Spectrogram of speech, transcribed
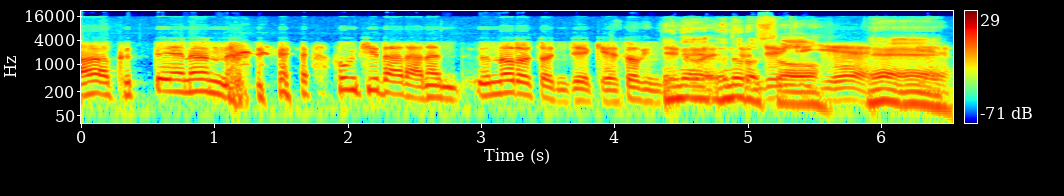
아 그때는 훔치다라는 은어로서 이제 계속 이제 네, 그 은어로서. 시기에 예, 예.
